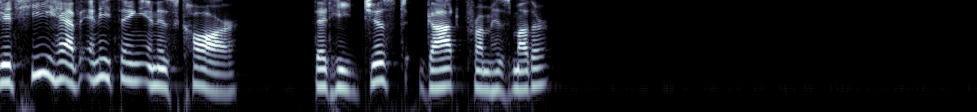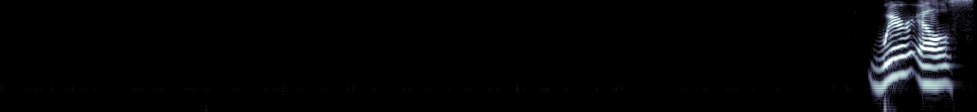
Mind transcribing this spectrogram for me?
Did he have anything in his car that he just got from his mother? Where else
